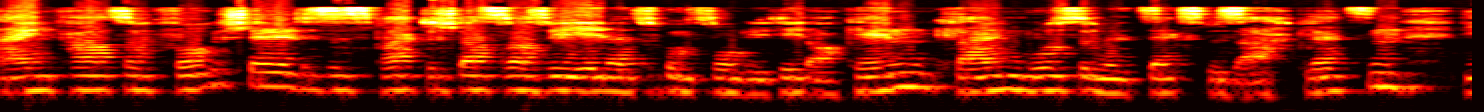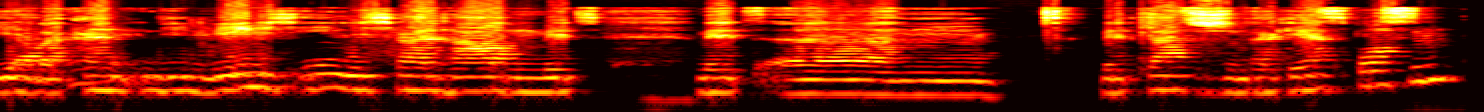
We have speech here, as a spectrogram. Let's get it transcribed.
ein Fahrzeug vorgestellt. Es ist praktisch das, was wir hier in der Zukunftsmobilität auch kennen. Kleinbusse mit sechs bis acht Plätzen, die aber kein, die wenig Ähnlichkeit haben mit, mit, ähm, mit klassischen Verkehrsbussen.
